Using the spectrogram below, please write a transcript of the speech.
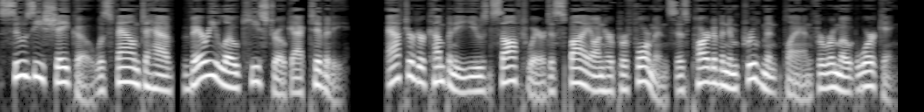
Suzie Cheikho was found to have very low keystroke activity after her company used software to spy on her performance as part of an improvement plan for remote working.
